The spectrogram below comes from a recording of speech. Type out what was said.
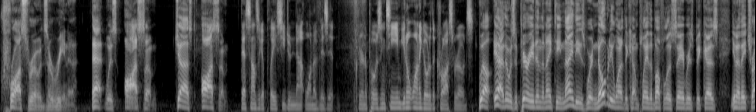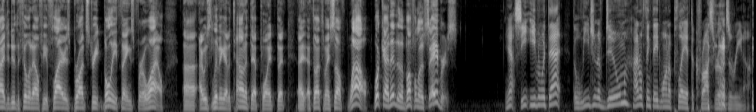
Crossroads Arena. That was awesome. Just awesome. That sounds like a place you do not want to visit. If you're an opposing team, you don't want to go to the crossroads. Well, yeah, there was a period in the 1990s where nobody wanted to come play the Buffalo Sabres because, you know, they tried to do the Philadelphia Flyers Broad Street bully things for a while. Uh, I was living out of town at that point, but I, I thought to myself, wow, what got into the Buffalo Sabres? Yeah, see, even with that, the Legion of Doom, I don't think they'd want to play at the Crossroads Arena.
